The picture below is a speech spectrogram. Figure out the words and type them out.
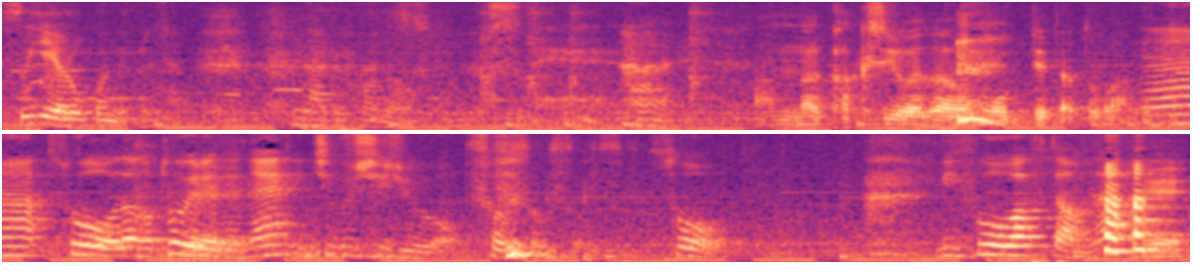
すげえ喜んでくれなるですねた、はい、あんな隠し技を持ってたとはねそうだからトイレでね一部始終を。そうそうそうそう。ビフォーアフターをね。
